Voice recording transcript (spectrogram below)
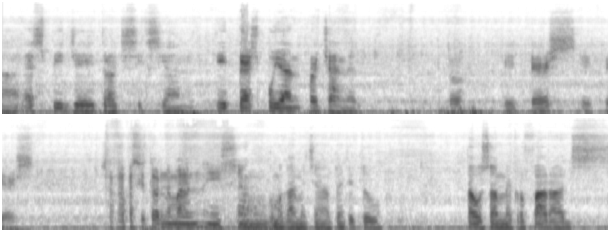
ah, SPJ36 yan. 8 pairs po yan per channel. Ito 8 pairs 8 pairs sa capacitor naman is yung gumagamit siya ng 22,000 microfarads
